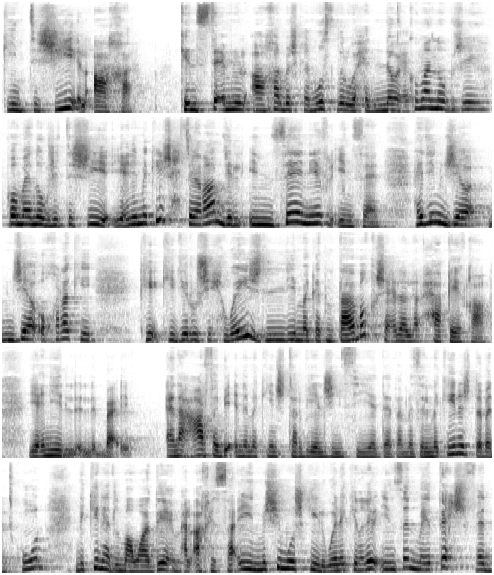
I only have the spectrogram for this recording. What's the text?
كاين تشييء الآخر. كنستعملوا الآخر باش كنوصلوا لواحد النوع. comme un objet. comme un objet تشييء يعني ما كاينش احترام ديال الإنسانية في الإنسان. هذه من جهه من جهة أخرى كي كي- كيديروا شي حوايج اللي ما كتنطابقش على الحقيقة. يعني أنا عارفة بأن ما كاينش التربيه الجنسية دابا. مازال ما كاينش دابا تكون. كاين هاد المواضيع مع الأخصائيين. ماشي مشكل. ولكن غير الإنسان ما يطيحش في هاد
